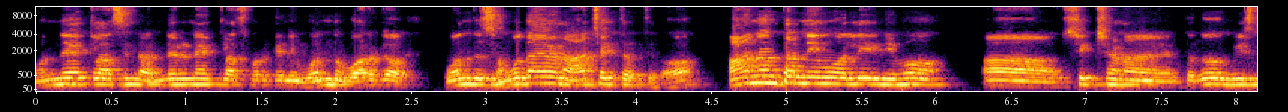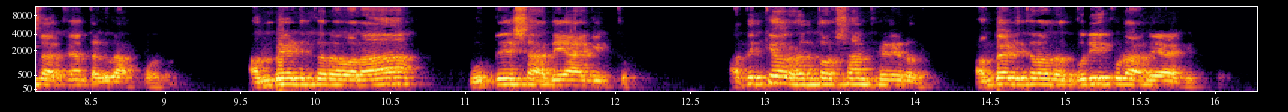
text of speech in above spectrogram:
ಒಂದನೇ ಕ್ಲಾಸಿಂದ ಹನ್ನೆರಡನೇ ಕ್ಲಾಸ್ ವರೆಗೆ ನೀವು ಒಂದು ವರ್ಗ, ಒಂದು ಸಮುದಾಯವನ್ನು ಆಚೆ ತರ್ತೀರೋ, ಆ ನಂತರ ನೀವು ಅಲ್ಲಿ ನೀವು, ಆ, ಶಿಕ್ಷಣ ಎಂತದ್ದು ಮೀಸಲಾತಿನ ತೆಗೆದುಹಾಕ್ಬೋದು. ಅಂಬೇಡ್ಕರ್ ಅವರ ಉದ್ದೇಶ ಅದೇ ಆಗಿತ್ತು. ಅದಕ್ಕೆ ಅವ್ರು ಹತ್ತು ವರ್ಷ ಅಂತ ಹೇಳಿರೋದು. ಅಂಬೇಡ್ಕರ್ ಅವರ ಗುರಿ ಕೂಡ ಅದೇ ಆಗಿತ್ತು.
